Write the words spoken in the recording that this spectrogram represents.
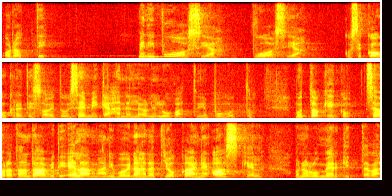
odotti, meni vuosia, vuosia kun se konkretisoitui se, mikä hänelle oli luvattu ja puhuttu. Mutta toki kun seurataan Daavidin elämää, niin voi nähdä, että jokainen askel on ollut merkittävä.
